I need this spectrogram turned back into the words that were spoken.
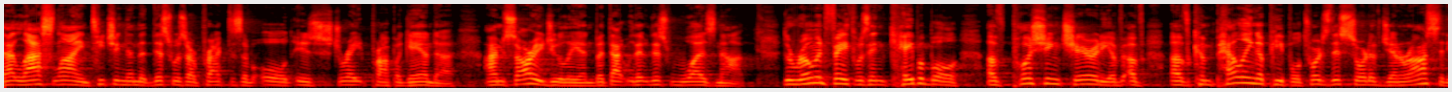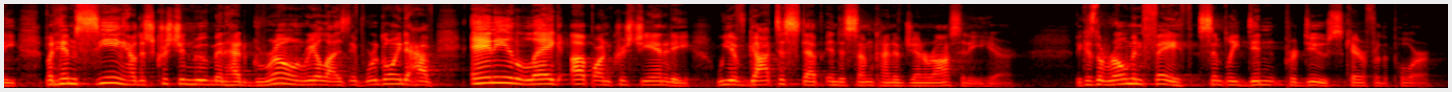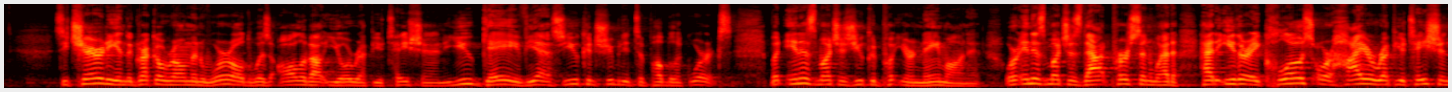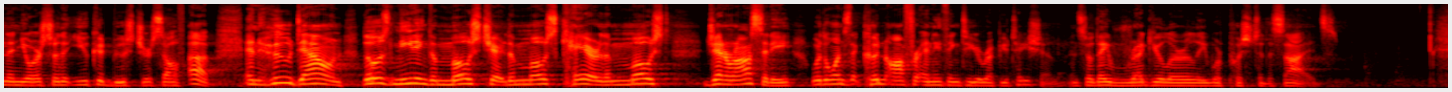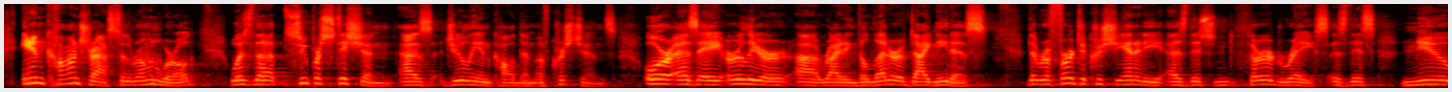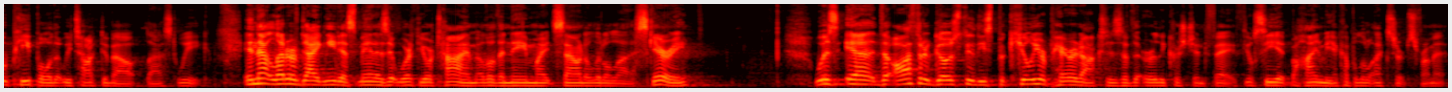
That last line, teaching them that this was our practice of old, is straight propaganda. I'm sorry, Julian, but that, that, this was not. The Roman faith was incapable of pushing charity, of, of, of compelling a people towards this sort of generosity. But him seeing how this Christian movement had grown realized if we're going to have any leg up on Christianity, we have got to step into some kind of generosity here. Because the Roman faith simply didn't produce care for the poor. See, charity in the Greco Roman world was all about your reputation. You gave, yes, you contributed to public works, but inasmuch as much as you could put your name on it, or inasmuch as much as that person had, had either a close or higher reputation than yours so that you could boost yourself up. And who down, those needing the most charity, the most care, the most generosity were the ones that couldn't offer anything to your reputation. And so they regularly were pushed to the sides. In contrast to the Roman world was the superstition, as Julian called them, of Christians, or as a earlier uh, writing, the letter of Diognetus, that referred to Christianity as this third race, as this new people that we talked about last week. In that letter of Diognetus, man, is it worth your time, although the name might sound a little uh, scary, was uh, the author goes through these peculiar paradoxes of the early Christian faith. You'll see it behind me, a couple little excerpts from it.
